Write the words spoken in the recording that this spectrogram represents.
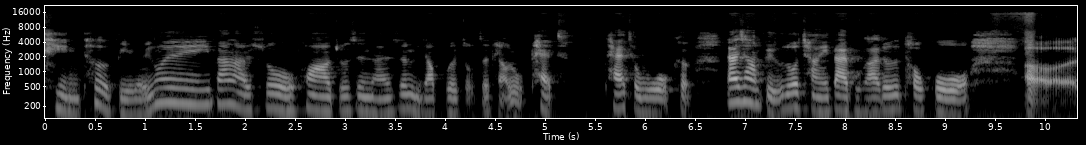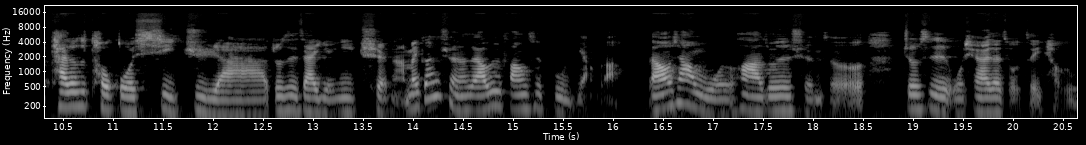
挺特别的，因为一般来说的话，就是男生比较不会走这条路，pet pet walk。那像比如说强尼戴普，他就是透过，呃，他就是透过戏剧啊，就是在演艺圈啊，每个人选的疗愈方式不一样啦。然后像我的话，就是选择，就是我现在在走这一条路。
